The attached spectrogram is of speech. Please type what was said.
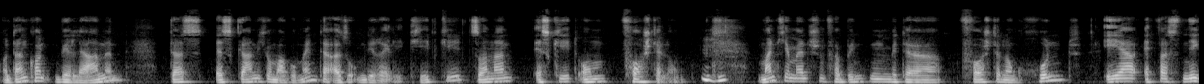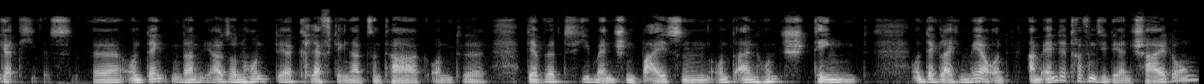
Und dann konnten wir lernen, dass es gar nicht um Argumente, also um die Realität geht, sondern es geht um Vorstellungen. Mhm. Manche Menschen verbinden mit der Vorstellung Hund eher etwas Negatives äh, und denken dann, ja, so ein Hund, der kläfft den ganzen Tag und äh, der wird die Menschen beißen und ein Hund stinkt und dergleichen mehr. Und am Ende treffen sie die Entscheidung,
